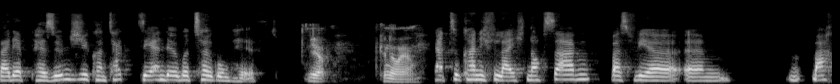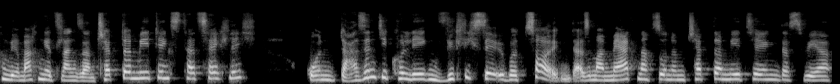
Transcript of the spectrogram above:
weil der persönliche Kontakt sehr in der Überzeugung hilft. Ja, genau, ja. Dazu kann ich vielleicht noch sagen, was wir ähm, machen. Wir machen jetzt langsam Chapter-Meetings tatsächlich. Und da sind die Kollegen wirklich sehr überzeugend. Also man merkt nach so einem Chapter-Meeting, dass wir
